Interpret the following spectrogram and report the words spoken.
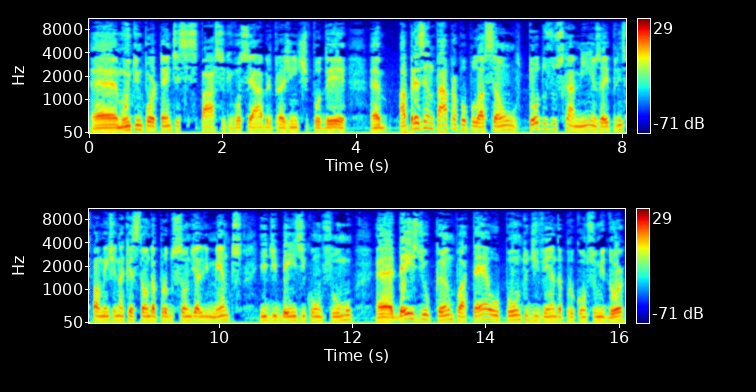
é muito importante esse espaço que você abre para a gente poder é, apresentar para a população todos os caminhos aí, principalmente na questão da produção de alimentos e de bens de consumo, é, desde o campo até o ponto de venda para o consumidor,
